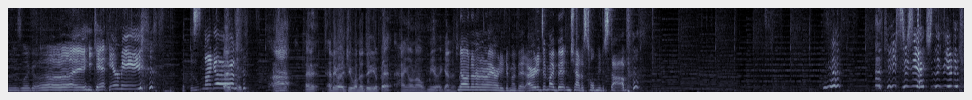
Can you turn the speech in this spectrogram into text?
I was like, uh, he can't hear me. this is not Uh, good. ah. Any- Anyway, do you want to do your bit? Hang on, I'll mute again. No, no, no, no, I already did my bit. I already did my bit and chat has told me to stop. Is he actually muted?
